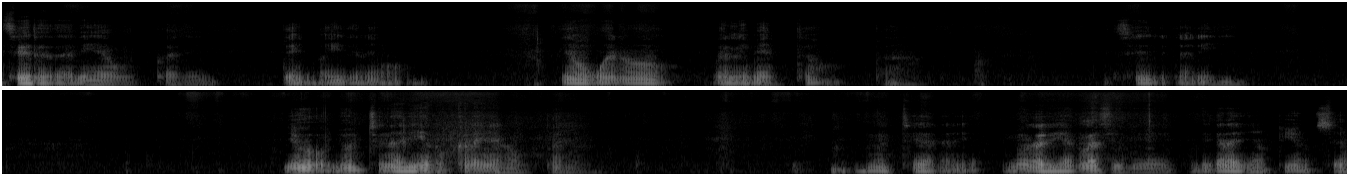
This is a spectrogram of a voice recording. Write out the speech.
secretaría, un padre, tengo ahí, tenemos, tenemos buenos elementos para secretaría. Yo, yo entrenaría a los carabineros, padre. No entrenaría, no daría clases de, de carabineros, que yo no sé.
